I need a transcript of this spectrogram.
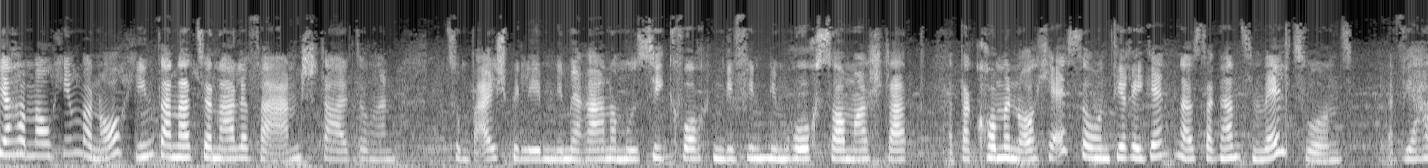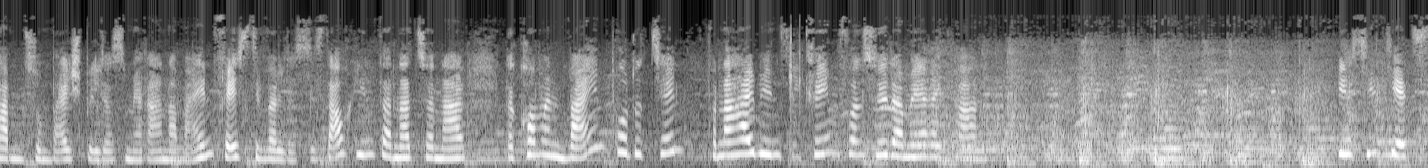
Wir haben auch immer noch internationale Veranstaltungen, zum Beispiel eben die Meraner Musikwochen, die finden im Hochsommer statt. Da kommen Orchester und Dirigenten aus der ganzen Welt zu uns. Wir haben zum Beispiel das Meraner Weinfestival, das ist auch international. Da kommen Weinproduzenten von der Halbinsel Krim, von Südamerika. Wir sind jetzt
